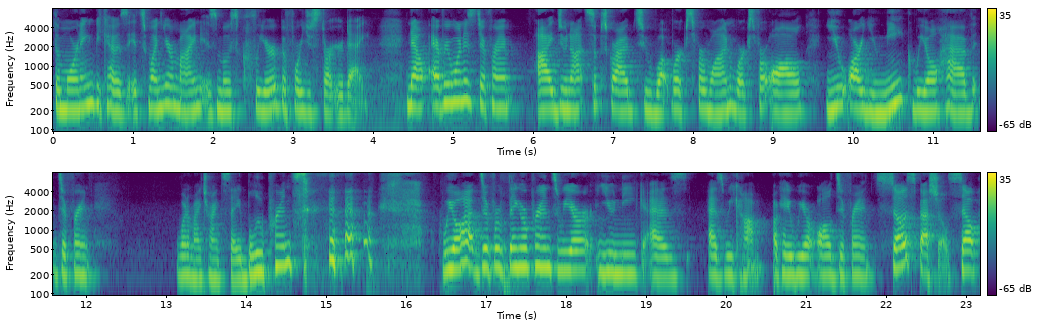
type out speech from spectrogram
the morning because it's when your mind is most clear before you start your day. Now, everyone is different. I do not subscribe to what works for one, works for all. You are unique. We all have different, what am I trying to say? Blueprints. we all have different fingerprints. We are unique as as we come. Okay, we are all different, so special. So,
